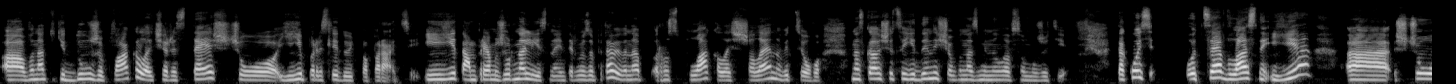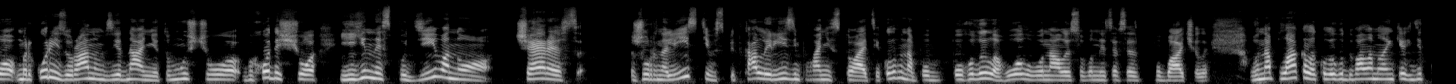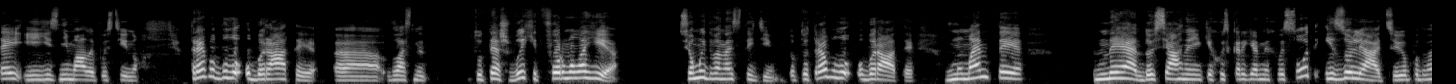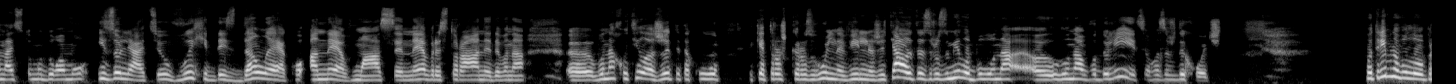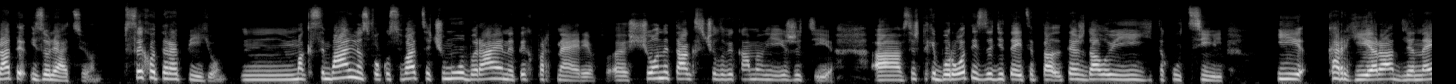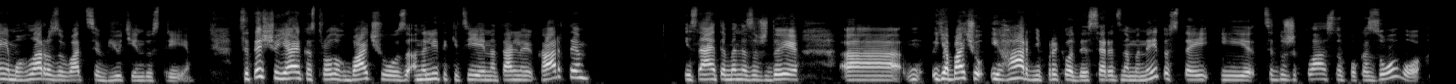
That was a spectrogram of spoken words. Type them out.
А вона тоді дуже плакала через те, що її переслідують папараці. І її там прям журналіст на інтерв'ю запитав, і вона розплакалась шалено від цього. Вона сказала, що це єдине, що вона змінила в своєму житті. Так ось. Оце власне і є, що Меркурій з Ураном в з'єднанні, тому що виходить, що її несподівано через журналістів спіткали різні погані ситуації. Коли вона поголила голову на лисо, вони це все побачили. Вона плакала, коли годувала маленьких дітей, і її знімали постійно. Треба було обирати е, власне тут теж вихід. Формула є. 7-12 дім. Тобто треба було обирати в моменти не досягнення якихось кар'єрних висот, ізоляцію по 12-му дому, ізоляцію, вихід десь далеко, а не в маси, не в ресторани, де вона е, вона хотіла жити таку таке трошки розгульне вільне життя, але це зрозуміло, бо луна, е, луна в водолії цього завжди хоче. Потрібно було обрати ізоляцію. Психотерапію максимально сфокусуватися, чому обирає не тих партнерів, е, що не так з чоловіками в її житті. Все ж таки боротись за дітей. Це теж дало їй таку ціль. І кар'єра для неї могла розвиватися в б'юті індустрії. Це те, що я як астролог бачу з аналітики цієї натальної карти. І знаєте, мене завжди е, я бачу і гарні приклади серед знаменитостей, і це дуже класно, показово.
